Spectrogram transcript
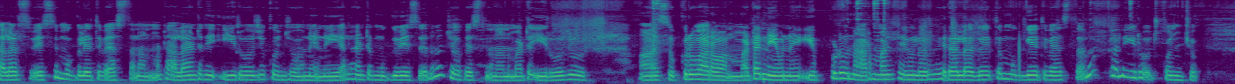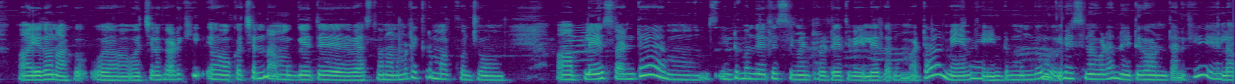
కలర్స్ వేసి ముగ్గులు అయితే వేస్తాను అనమాట అలాంటిది ఈరోజు కొంచెం నేను ఎలాంటి ముగ్గు వేసానో చూపిస్తున్నాను అనమాట ఈరోజు శుక్రవారం అనమాట నేను ఎప్పుడు నార్మల్ టైంలో వేరేలాగైతే ముగ్గు అయితే వేస్తాను. కానీ ఈరోజు కొంచెం ఏదో నాకు వచ్చిన కాడికి ఒక చిన్న ముగ్గు అయితే వేస్తాను అనమాట ఇక్కడ మాకు కొంచెం ప్లేస్ అంటే ఇంటి ముందు అయితే సిమెంట్ రోడ్ అయితే వేయలేదన్నమాట. మేమే ఇంటి ముందు వేసినా కూడా నీట్గా ఉండటానికి ఇలా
